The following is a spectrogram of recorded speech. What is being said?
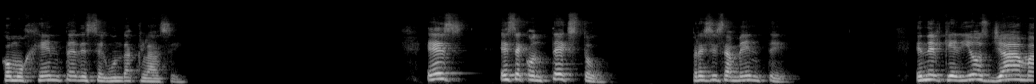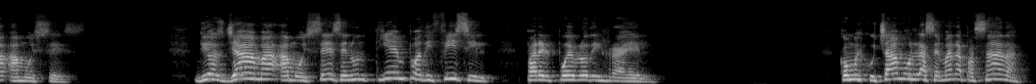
como gente de segunda clase. Es ese contexto precisamente en el que Dios llama a Moisés. Dios llama a Moisés en un tiempo difícil para el pueblo de Israel. Como escuchamos la semana pasada,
